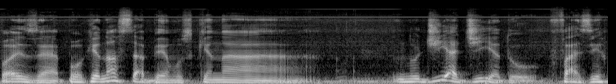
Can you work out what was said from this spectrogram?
Pois é, porque nós sabemos que na no dia a dia do fazer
